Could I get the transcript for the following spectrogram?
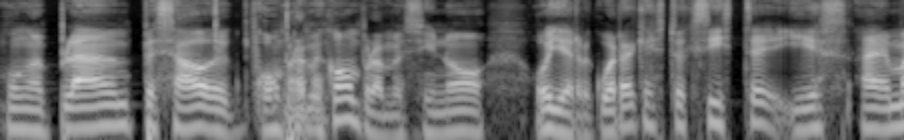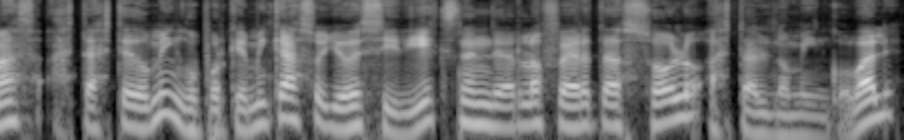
con el plan pesado de cómprame, cómprame, sino, oye, recuerda que esto existe y es además hasta este domingo, porque en mi caso yo decidí extender la oferta solo hasta el domingo, ¿vale?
